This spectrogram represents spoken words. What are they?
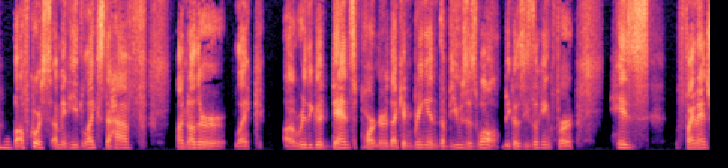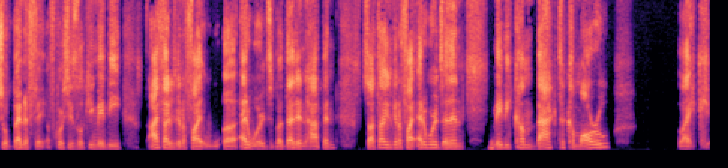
Mhm. But of course, I mean, he likes to have another like a really good dance partner that can bring in the views as well because he's looking for his financial benefit. Of course, he's looking maybe. I thought he was going to fight uh, Edwards, but that didn't happen. So I thought he was going to fight Edwards and then maybe come back to Kamaru, like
